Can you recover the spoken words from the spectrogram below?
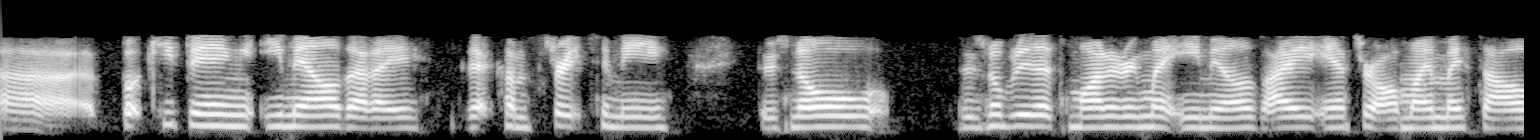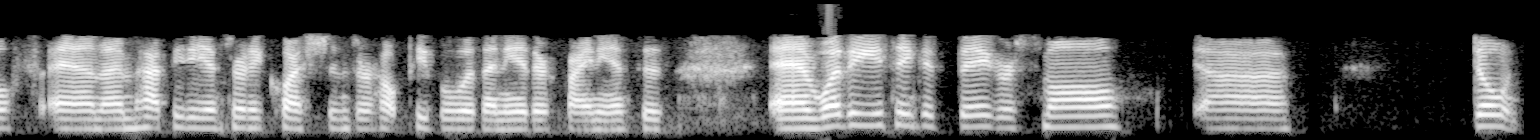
uh, bookkeeping email that I that comes straight to me. There's no there's nobody that's monitoring my emails. I answer all mine myself, and I'm happy to answer any questions or help people with any of their finances. And whether you think it's big or small, uh, don't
